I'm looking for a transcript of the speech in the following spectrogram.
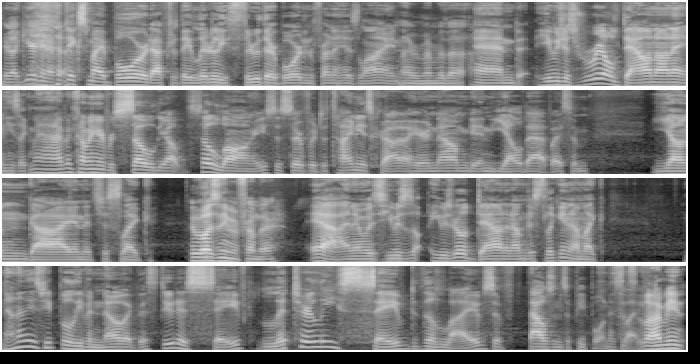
they're like, "You're gonna fix my board," after they literally threw their board in front of his line. I remember that. and he was just real down on it. And he's like, "Man, I've been coming here for so so long. I used to surf with the tiniest crowd out here, and now I'm getting yelled at by some young guy." And it's just like, Who wasn't even from there. yeah, and it was he was he was real down, and I'm just looking, and I'm like, none of these people even know. Like this dude has saved, literally saved the lives of thousands of people in his life. I mean,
